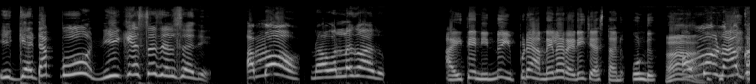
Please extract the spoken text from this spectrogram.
ఈ గెటప్ నీకేస్తే తెలిసేది. అమ్మో! నా వల్ల కాదు. అయితే నిన్ను ఇప్పుడే అన్నయ్యలా రెడీ చేస్తాను. ఉండు. అమ్మో నాకు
